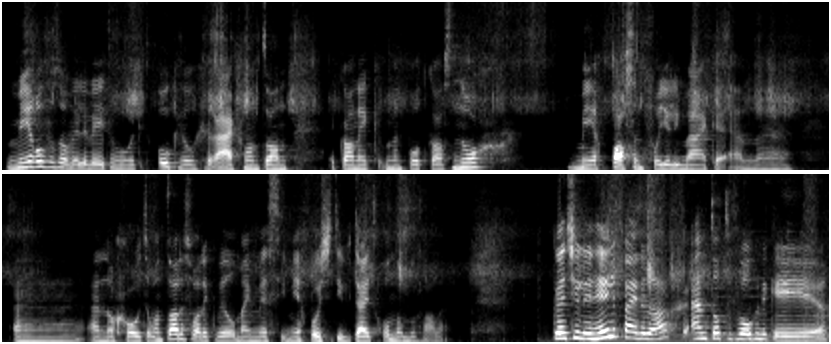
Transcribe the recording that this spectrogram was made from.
meer over zou willen weten, hoor ik het ook heel graag. Want dan kan ik mijn podcast nog meer passend voor jullie maken en, uh, uh, en nog groter. Want dat is wat ik wil, mijn missie. Meer positiviteit rondom bevallen. Ik wens jullie een hele fijne dag en tot de volgende keer.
